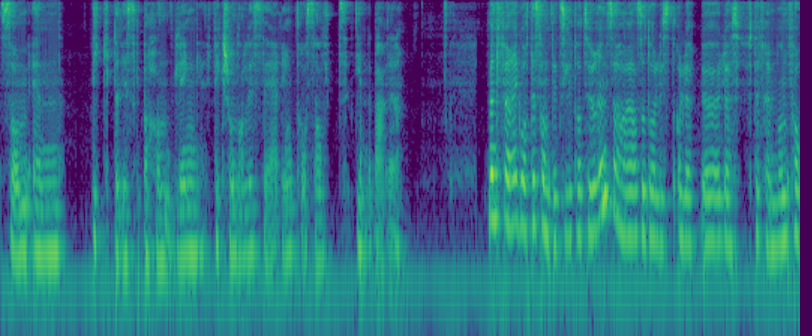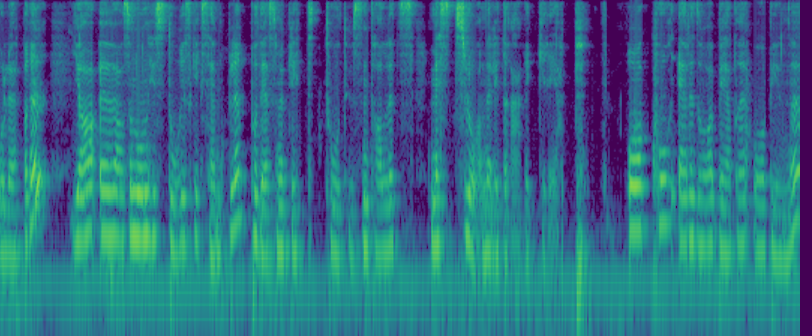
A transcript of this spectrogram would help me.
som en dikterisk behandling, fiksjonalisering, tross alt innebærer. Men før jeg går til samtidslitteraturen, så har jeg altså da lyst til å løpe, løfte frem noen forløpere. Ja, altså noen historiske eksempler på det som er blitt 2000-tallets mest slående litterære grep. Og hvor er det da bedre å begynne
